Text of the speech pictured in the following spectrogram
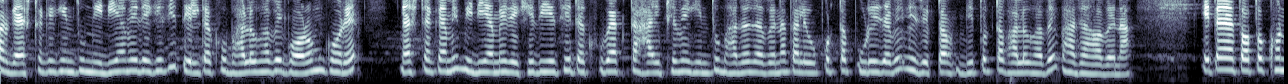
আর গ্যাসটাকে কিন্তু মিডিয়ামে রেখেছি। তেলটা খুব ভালোভাবে গরম করে গ্যাসটাকে আমি মিডিয়ামে রেখে দিয়েছি। এটা খুব একটা হাই ফ্লেমে কিন্তু ভাজা যাবে না, তাহলে ওপরটা পুড়ে যাবে, ভেজরটা, ভেতরটা ভালোভাবে ভাজা হবে না। এটা ততক্ষণ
